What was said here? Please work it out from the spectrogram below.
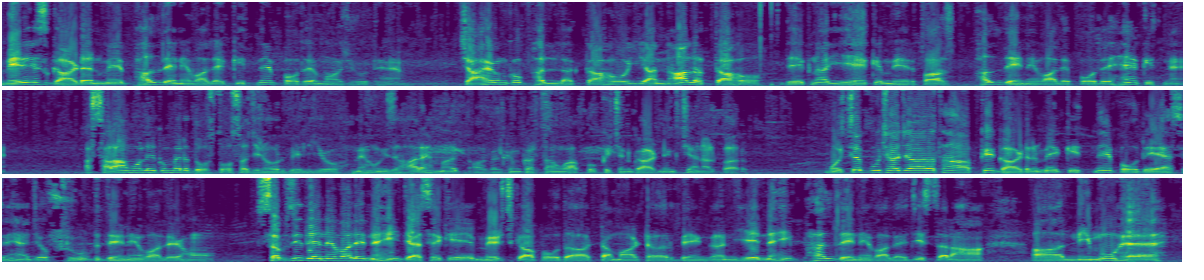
मेरे इस गार्डन में फल देने वाले कितने पौधे मौजूद हैं। चाहे उनको फल लगता हो या ना लगता हो, देखना यह है कि मेरे पास फल देने वाले पौधे हैं कितने। अस्सलाम वालेकुम मेरे दोस्तों सजनों और बेलियो। मैं हूँ इजहार अहमद और वेलकम करता हूँ आपको किचन गार्डनिंग चैनल पर। मुझसे पूछा जा रहा था आपके गार्डन में कितने पौधे ऐसे हैं जो फ्रूट देने वाले हों। सब्ज़ी देने वाले नहीं, जैसे कि मिर्च का पौधा, टमाटर, बैंगन, ये नहीं फल देने वाले। जिस तरह नींबू है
